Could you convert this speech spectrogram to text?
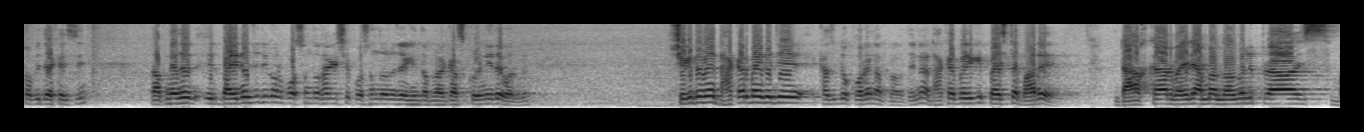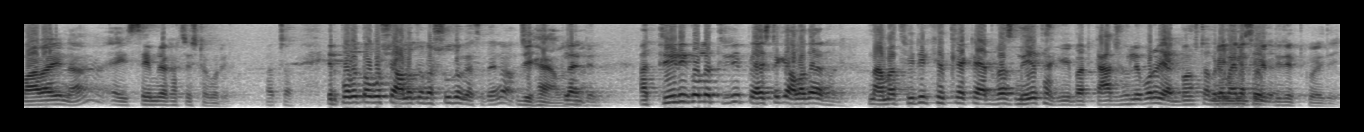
সবই দেখাইছি। আপনাদের এর বাইরেও যদি কোনো পছন্দ থাকে সে পছন্দ অনুযায়ী কিন্তু আপনারা কাজ করে নিতে পারবেন। সেক্ষেত্রে ভাই ঢাকার বাইরে যে কাজগুলো করেন আপনারা তাই না? ঢাকার বাইরে কি প্রাইসটা বাড়ে? ঢাকার বাইরে আমরা নর্মালি প্রাইস বাড়াই না এই সেম রাখার চেষ্টা করি। আচ্ছা। এরপরে তো অবশ্যই আলোচনার সুযোগ আছে তাই না? জি হ্যাঁ ক্লায়েন্টের আর থ্রি ডি করলে থ্রি ডি প্রাইসটা কি আলাদা হয়? না আমরা থ্রি ডির ক্ষেত্রে একটা অ্যাডভান্স নিয়ে থাকি বাট কাজ হলে পরে অ্যাডভান্সটা। ডিরেক্ট করে দিই।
